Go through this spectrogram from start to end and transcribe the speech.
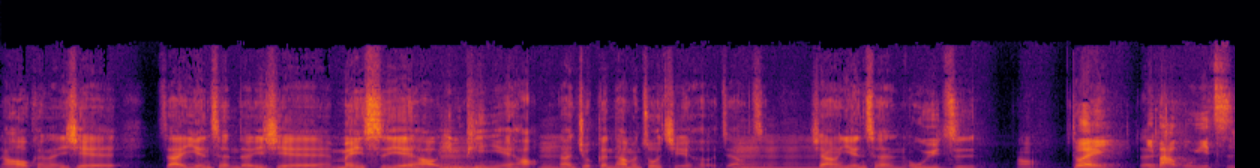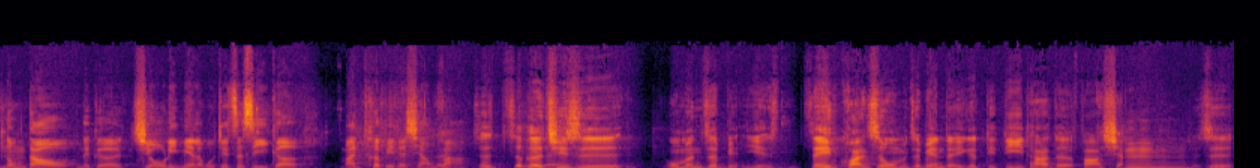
然后可能一些在盐城的一些美食也好，饮品也好，那就跟他们做结合，这样子，像盐城乌鱼子啊，对，你把乌鱼子弄到那个酒里面了，我觉得这是一个蛮特别的想法。这这个其实。我们这边也这一款是我们这边的一个滴滴他的发想，嗯，就是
